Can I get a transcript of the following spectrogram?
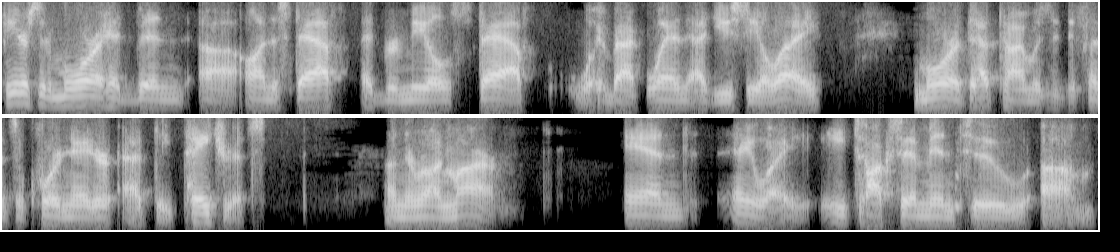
Peterson Mora had been uh, on the staff at Vermeil's staff way back when at UCLA Mora at that time was the defensive coordinator at the Patriots under Ron Meyer. And anyway, he talks him into, um,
